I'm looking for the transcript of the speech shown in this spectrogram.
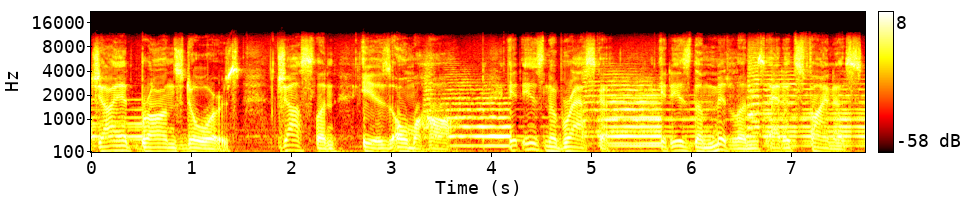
Giant bronze doors. Joslyn is Omaha. It is Nebraska. It is the Midlands at its finest,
